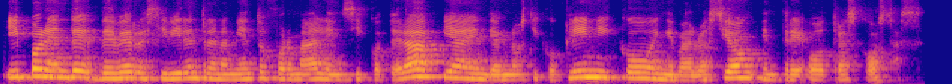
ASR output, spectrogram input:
y por ende debe recibir entrenamiento formal en psicoterapia, en diagnóstico clínico, en evaluación, entre otras cosas.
